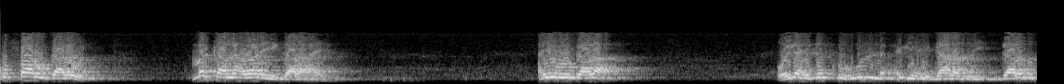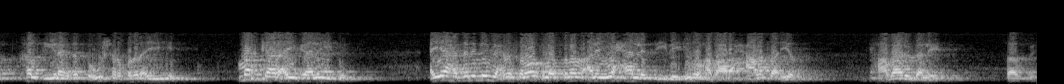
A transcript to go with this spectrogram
kufaaru gaalo wey markaa la habaarayay gaalo ahay ayagoo gaalo ah oo ilahay dadku ugu necab yahay gaaladu gaaladu khalqiga ilahay dadka ugu shar badan ay yihiin. Markaana ay gaalo yihiin ayaa haddana nebi maxamed salawatullahi wasalaamu caleyh waxaa la diiday inuu habaaro xaalada iyada. Habaari baa layidhi saas wey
